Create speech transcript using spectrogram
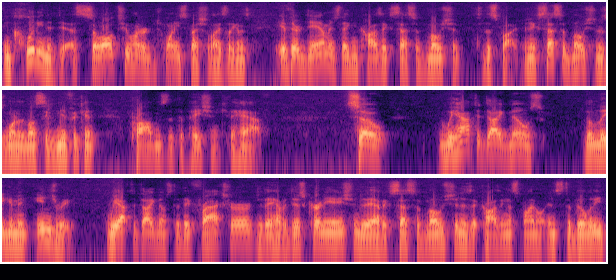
including the discs, so all 220 specialized ligaments, if they're damaged, they can cause excessive motion to the spine. And excessive motion is one of the most significant problems that the patient can have. So we have to diagnose the ligament injury we have to diagnose, did they fracture? Do they have a disc herniation? Do they have excessive motion? Is it causing a spinal instability?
